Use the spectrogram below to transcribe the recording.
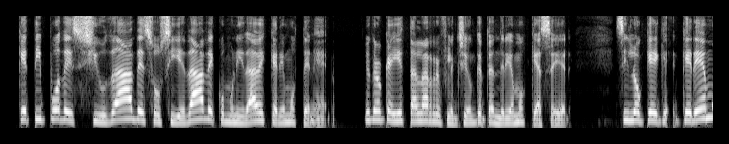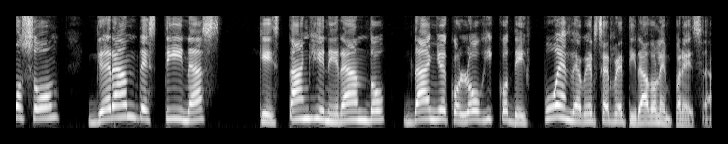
qué tipo de ciudad, de sociedad, de comunidades queremos tener. Yo creo que ahí está la reflexión que tendríamos que hacer. Si lo que queremos son grandes tinas que están generando daño ecológico después de haberse retirado la empresa.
